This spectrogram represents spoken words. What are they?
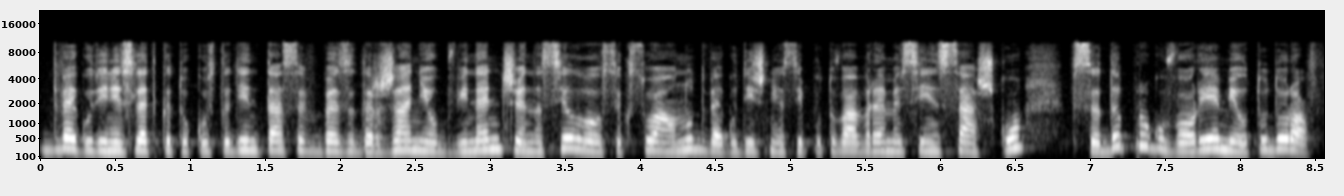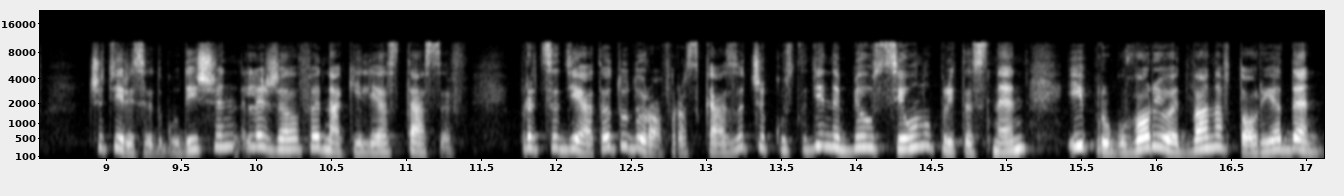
Две години след като Костадин Тасев бе задържан и обвинен, че е насилвал сексуално две годишния си по това време син Сашко, в съда проговори Емил Тодоров. 40 годишен, лежал в една килия с Тасев. Пред съдията Тодоров разказа, че Костадин е бил силно притеснен и проговорил едва на втория ден.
